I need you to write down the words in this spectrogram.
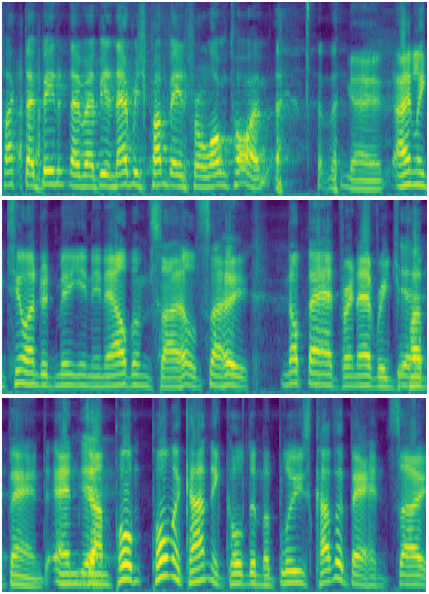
fuck, they've been they've been an average pub band for a long time. know, only 200 million in album sales, so not bad for an average Yeah. pub band. And Yeah. um, Paul, Paul McCartney called them a blues cover band. So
